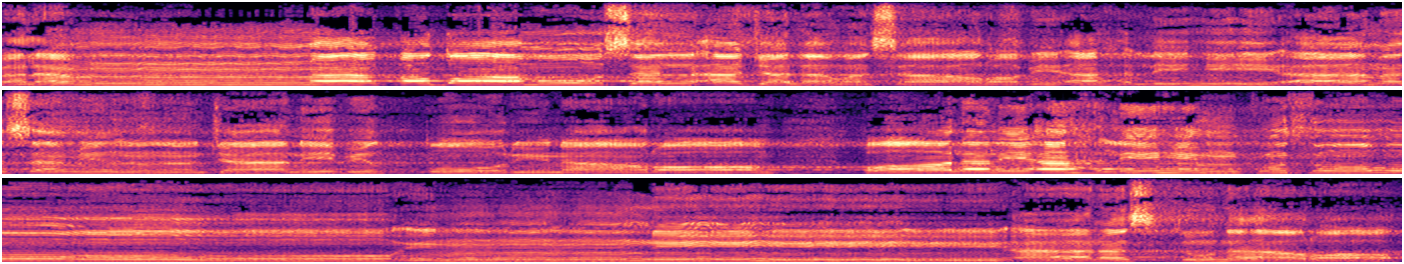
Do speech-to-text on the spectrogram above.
فلما قضى موسى الأجل وسار بأهله آنس من جانب الطور نارا. قال لأهلهم كثوا إني آنست نارا.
